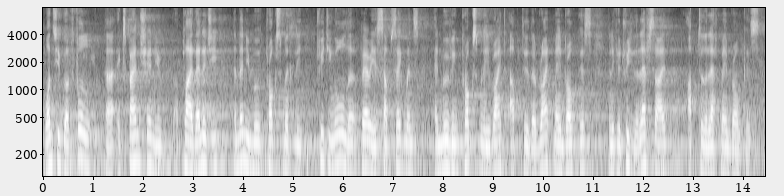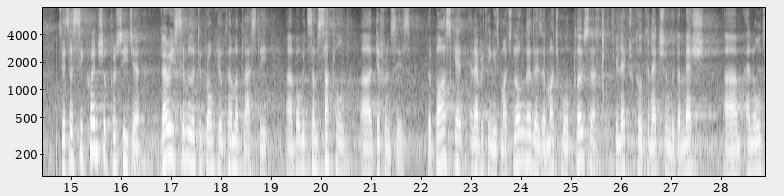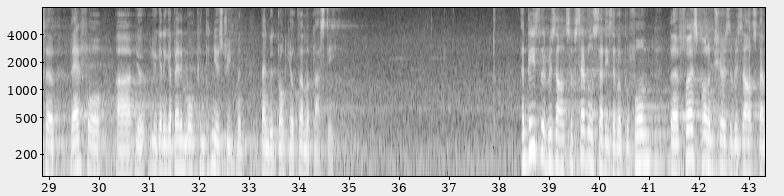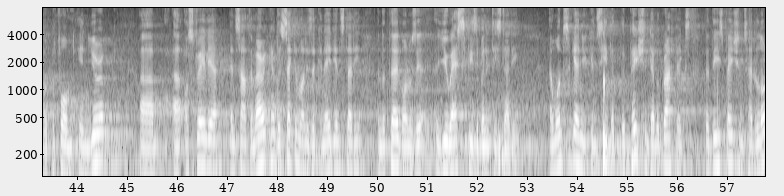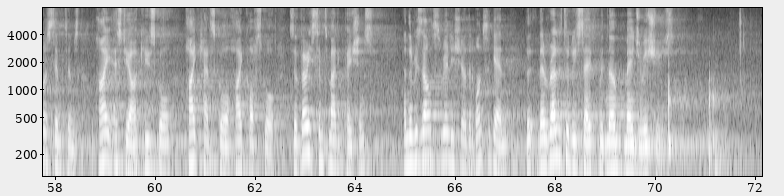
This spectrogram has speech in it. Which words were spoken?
Once you've got full uh, expansion, you apply the energy, and then you move proximately, treating all the various subsegments and moving proximally right up to the right main bronchus, and if you're treating the left side, up to the left main bronchus. So it's a sequential procedure, very similar to bronchial thermoplasty, uh, but with some subtle uh, differences. The basket and everything is much longer. There's a much more closer electrical connection with the mesh, um, and also, therefore, uh, you're, you're getting a very more continuous treatment than with bronchial thermoplasty. And these are the results of several studies that were performed. The first column shows the results that were performed in Europe. Um, uh, Australia and South America. The second one is a Canadian study, and the third one was a, a US feasibility study. And once again, you can see that the patient demographics, that these patients had a lot of symptoms, high SGRQ score, high CAT score, high cough score. So very symptomatic patients. And the results really show that once again, they're relatively safe with no major issues.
